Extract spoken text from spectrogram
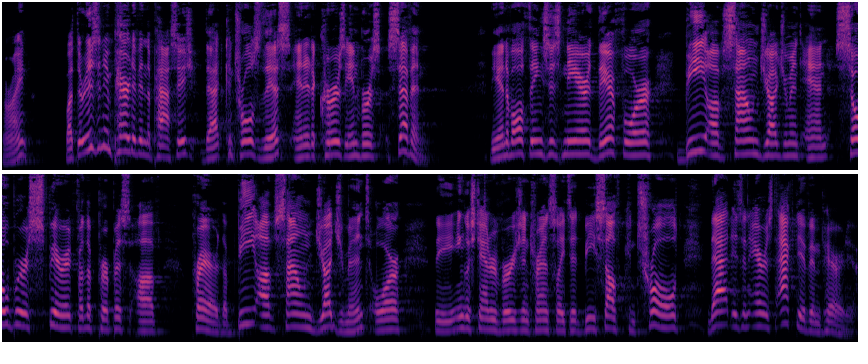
All right? But there is an imperative in the passage that controls this, and it occurs in verse 7. The end of all things is near. Therefore, be of sound judgment and sober spirit for the purpose of prayer. The be of sound judgment, or the English Standard Version translates it, be self controlled. That is an aorist active imperative.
